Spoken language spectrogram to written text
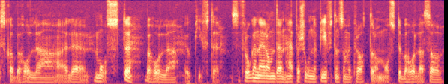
ska behålla eller måste behålla uppgifter. Så frågan är om den här personuppgiften som vi pratar om måste behållas av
